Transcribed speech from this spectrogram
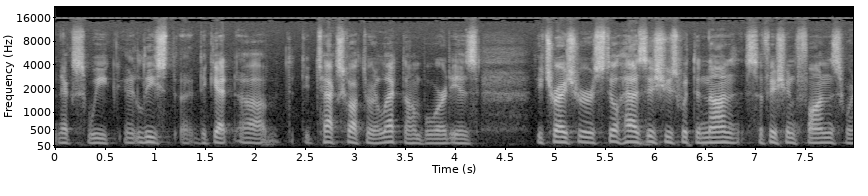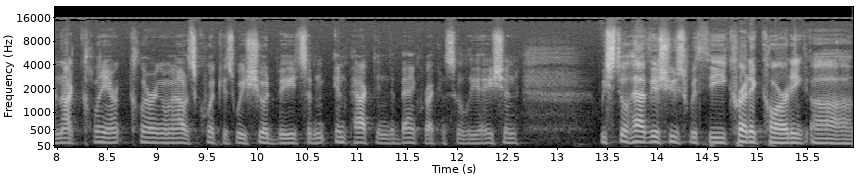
next week, at least to get the tax collector-elect on board, is the treasurer still has issues with the non-sufficient funds. We're not clear, clearing them out as quick as we should be. It's impacting the bank reconciliation. We still have issues with the credit card uh, uh,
